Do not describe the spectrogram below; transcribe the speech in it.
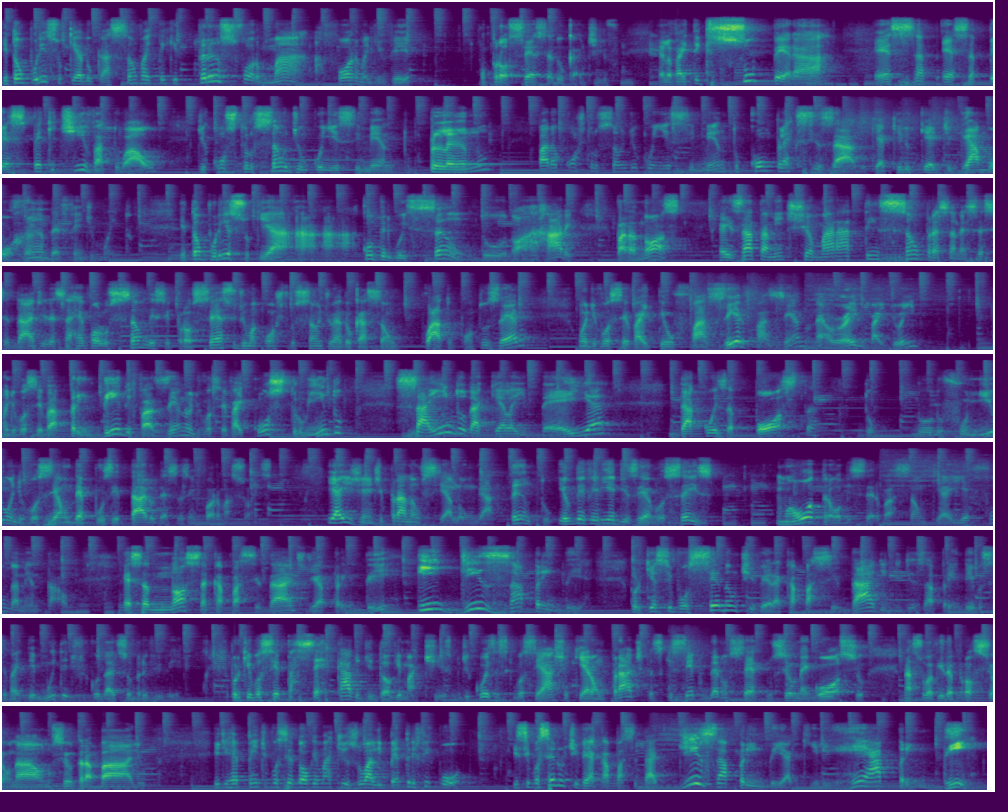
Então, por isso que a educação vai ter que transformar a forma de ver o processo educativo. Ela vai ter que superar essa, essa perspectiva atual de construção de um conhecimento plano para a construção de um conhecimento complexizado, que é aquilo que Edgar Morin defende muito. Então, por isso que a, a, a contribuição do Noah Hari para nós é exatamente chamar a atenção para essa necessidade dessa revolução desse processo de uma construção de uma educação 4.0, onde você vai ter o fazer fazendo, né, o learn by doing, onde você vai aprendendo e fazendo, onde você vai construindo, saindo daquela ideia da coisa posta, do, do, do funil, onde você é um depositário dessas informações. E aí, gente, para não se alongar tanto, eu deveria dizer a vocês uma outra observação que aí é fundamental. Essa nossa capacidade de aprender e desaprender. Porque se você não tiver a capacidade de desaprender, você vai ter muita dificuldade de sobreviver. Porque você está cercado de dogmatismo, de coisas que você acha que eram práticas que sempre deram certo no seu negócio, na sua vida profissional, no seu trabalho. E de repente você dogmatizou ali, petrificou. E se você não tiver a capacidade de desaprender aquilo e reaprender,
